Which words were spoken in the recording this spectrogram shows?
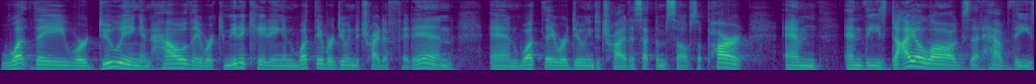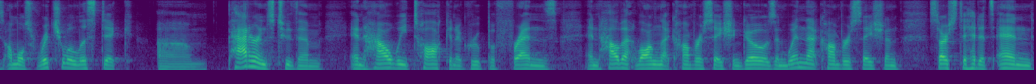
what they were doing and how they were communicating and what they were doing to try to fit in and what they were doing to try to set themselves apart and and these dialogues that have these almost ritualistic um, patterns to them and how we talk in a group of friends and how that long that conversation goes and when that conversation starts to hit its end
